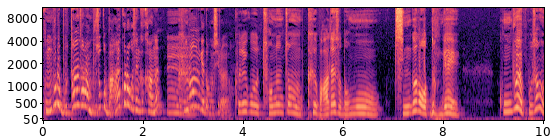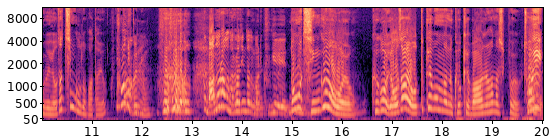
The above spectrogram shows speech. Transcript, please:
공부를 못하는 사람은 무조건 망할 거라고 생각하는 음. 그런 게 너무 싫어요. 그리고 저는 좀 그 말에서 너무 징그러웠던 게 공부의 보상을 왜 여자친구로 받아요? 그러니까요. 그 마누라가 달라진다는 말이 그게 너무 징그러워요. 그걸 여자를 어떻게 보면 그렇게 말을 하나 싶어요. 저희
